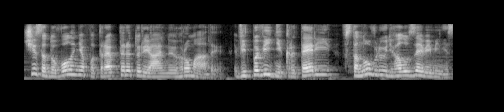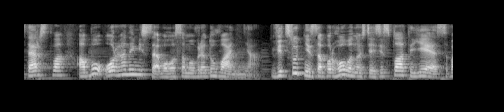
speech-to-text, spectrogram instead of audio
чи задоволення потреб територіальної громади. Відповідні критерії встановлюють галузеві міністерства або органи місцевого самоврядування. Відсутність заборгованості зі сплати ЄСВ,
